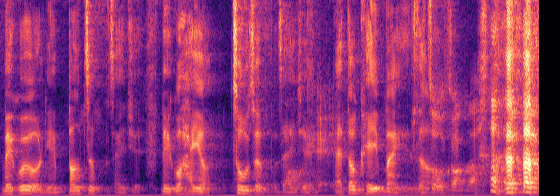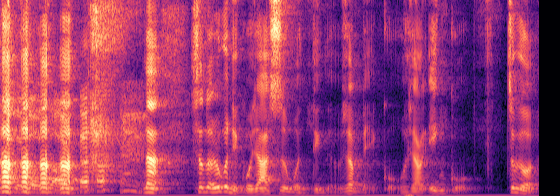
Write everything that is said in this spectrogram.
美国有联邦政府债券，美国还有州政府债券，哎，都可以买，你知道吗？做庄啊。那相对，如果你国家是稳定的，像美国或像英国，这个。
